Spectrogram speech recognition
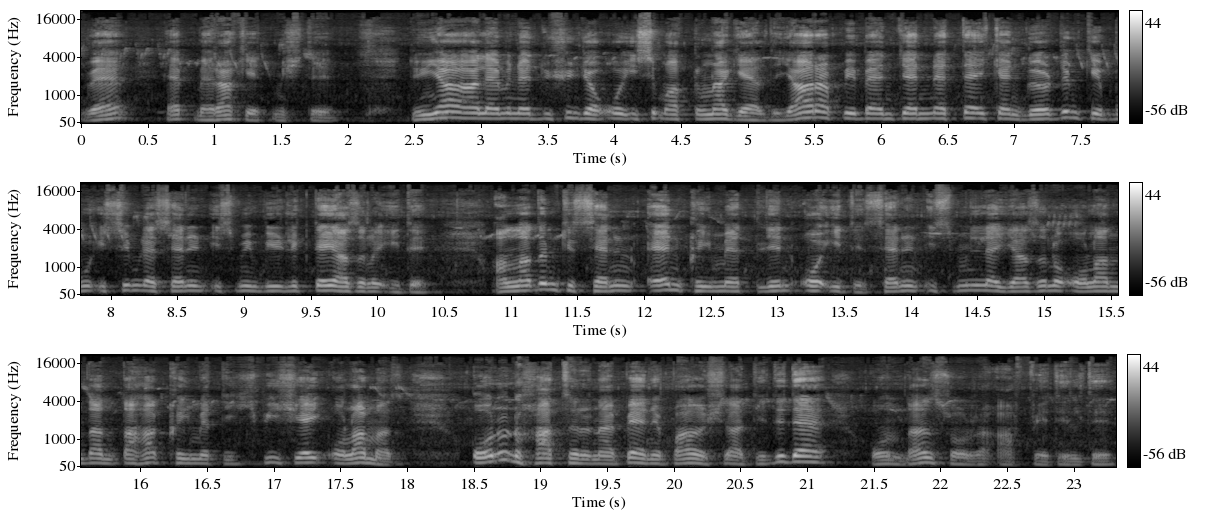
ve hep merak etmişti. Dünya alemine düşünce o isim aklına geldi. Ya Rabbi ben cennetteyken gördüm ki bu isimle senin ismin birlikte yazılı idi. Anladım ki senin en kıymetlin o idi. Senin isminle yazılı olandan daha kıymetli hiçbir şey olamaz. Onun hatırına beni bağışla dedi de ondan sonra affedildi.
